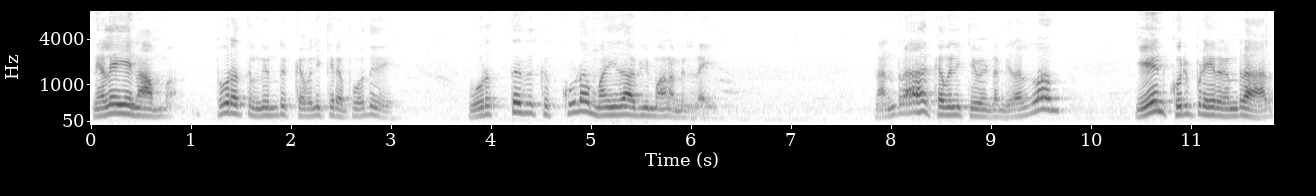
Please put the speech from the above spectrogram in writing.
நிலையை நாம் தூரத்தில் நின்று கவனிக்கிற போது ஒருத்தனுக்கு கூட மனிதாபிமானம் இல்லை. நன்றாக கவனிக்க வேண்டும். இதெல்லாம் ஏன் குறிப்பிடுகிறேன் என்றால்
